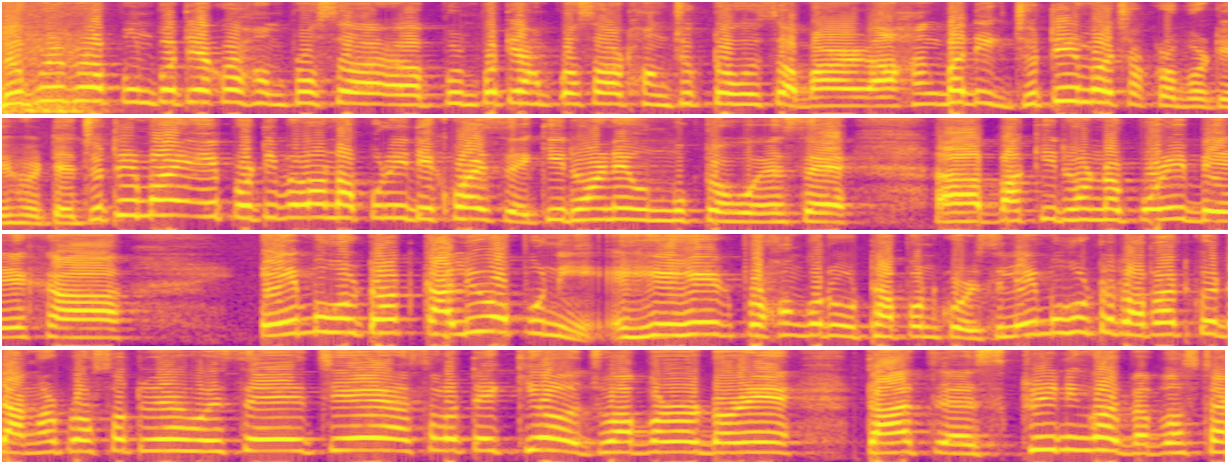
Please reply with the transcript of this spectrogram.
দুপৰীয়াৰ পৰা পোনপটীয়াকৈ সম্প্ৰচাৰ পোনপটীয়া সম্প্ৰচাৰত সংযুক্ত হৈছো আমাৰ সাংবাদিক জ্যোতিৰ্ময় চক্ৰৱৰ্তীৰ সৈতে। জ্যোতিৰ্ময় এই প্ৰতিবেদন আপুনি দেখুৱাইছে কি ধৰণে উন্মুক্ত হৈ আছে বা কি ধৰণৰ পৰিৱেশ এই মুহূৰ্তত কালিও আপুনি সেই সেই প্ৰসংগটো উত্থাপন কৰিছিল। এই মুহূৰ্তত আটাইতকৈ ডাঙৰ প্ৰশ্নটোৱে হৈছে যে আচলতে কিয় যোৱাবাৰৰ দৰে তাত স্ক্ৰিনিঙৰ ব্যৱস্থা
